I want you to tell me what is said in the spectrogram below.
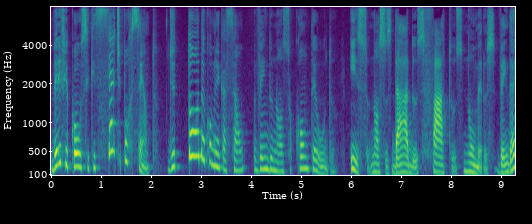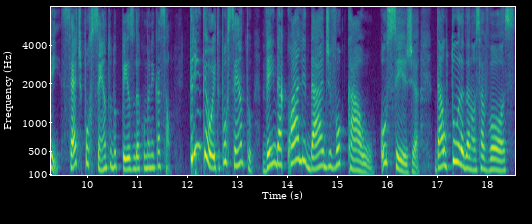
verificou-se que 7% de toda a comunicação vem do nosso conteúdo. Isso, nossos dados, fatos, números, vem daí. 7% do peso da comunicação. 38% vem da qualidade vocal, ou seja, da altura da nossa voz,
